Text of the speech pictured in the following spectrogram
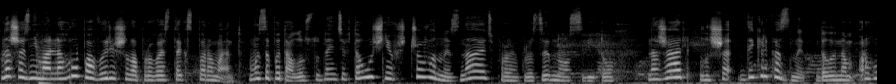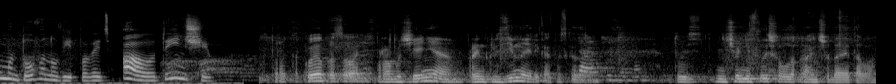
Наша знімальна група вирішила провести експеримент. Ми запитали у студентів та учнів, що вони знають про інклюзивну освіту. На жаль, лише декілька з них дали нам аргументовану відповідь. А от інші Про какое образование? Про обучение, про инклюзивное или как вы сказали? Да, инклюзивное. То есть ничего не слышал раньше до этого?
